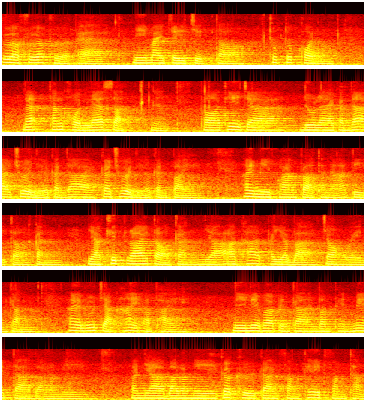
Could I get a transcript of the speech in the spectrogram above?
เอื้อเฟื้อเผื่อแผ่ มีไมตรีจิตต่อทุกๆคน และทั้งคนและสัตว์ พอที่จะดูแลกันได้ช่วยเหลือกันได้ ก็ช่วยเหลือกันไป ให้มีความปรารถนาดีต่อกัน อย่าคิดร้ายต่อกัน อย่าอาฆาตพยาบาทจองเวรกัน ให้รู้จักให้อภัย นี่เรียกว่าเป็นการบำเพ็ญเมตตาบารมี ปัญญาบารมีก็คือการฟังเทศฟังธรรม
